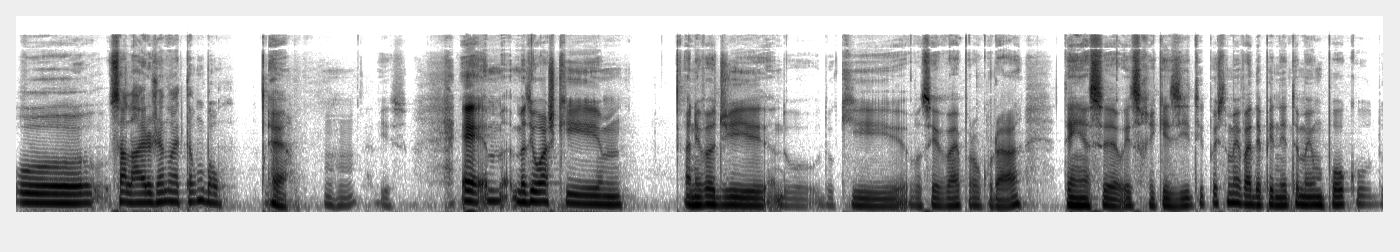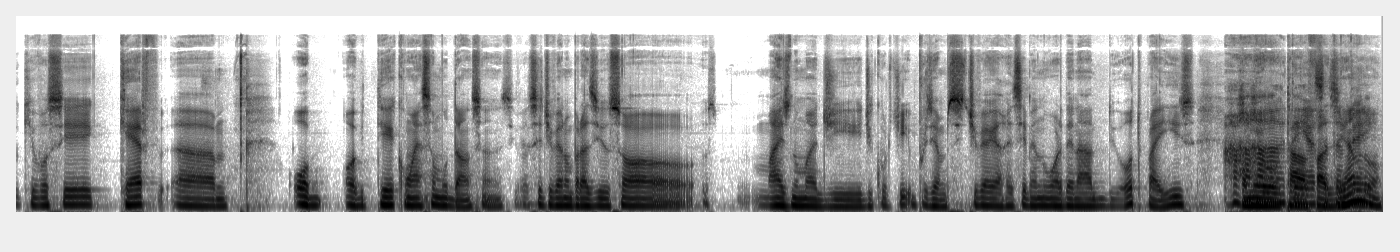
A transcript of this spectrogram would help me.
o salário já não é tão bom. É, uhum, isso. É, mas eu acho que hum, a nível de, do, do que você vai procurar, tem esse, esse requisito e depois também vai depender também um pouco do que você quer ahm, ob- obter com essa mudança. Se você estiver no Brasil só mais numa de, de curtir, por exemplo, se estiver recebendo um ordenado de outro país, Como eu Ah, tava tem essa fazendo,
